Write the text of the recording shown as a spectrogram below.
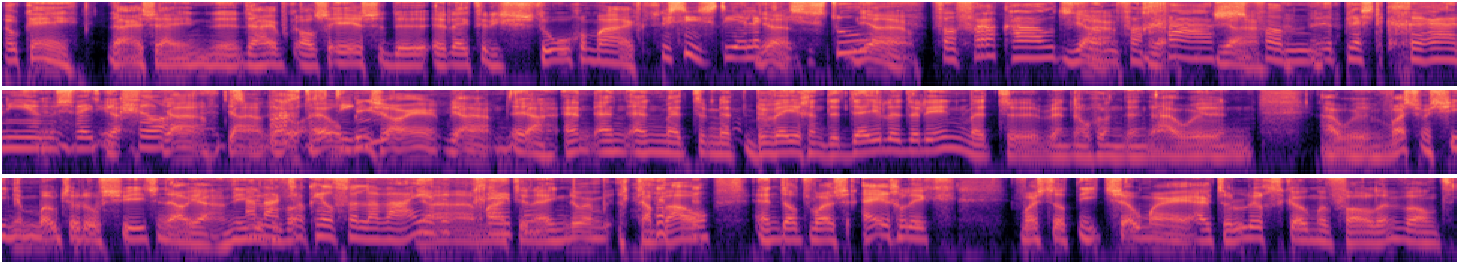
eh, oké, daar, zijn, daar heb ik als eerste de elektrische stoel gemaakt. Precies, die elektrische Ja. stoel Ja. van wrakhout, Ja, van, van gaas, van plastic geraniums, weet ik veel. Ja, ja heel, bizar. Ja, ja. En, en, en met, met bewegende delen erin. Met, met nog een, een oude, een oude wasmachinemotor of zoiets. Nou ja, in ieder geval. Ook heel veel lawaai, heb ik Ja, maakt een enorm kabaal. en dat was eigenlijk was dat niet zomaar uit de lucht komen vallen. Want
